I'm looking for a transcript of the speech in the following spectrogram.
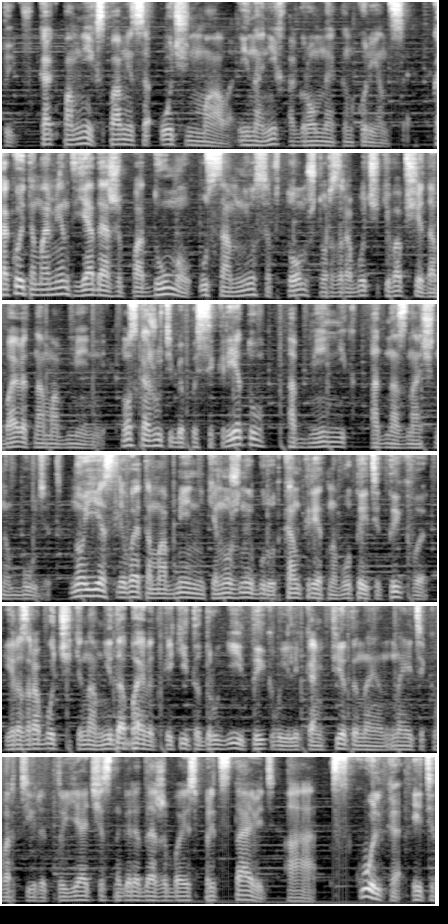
тыкв. Как по мне, их спавнится очень мало, и на них огромная конкуренция. В какой-то момент я даже подумал, усомнился в том, что разработчики вообще добавят нам обменник. Но скажу тебе по секрету, обменник однозначно будет. Но если в этом обменнике нужны будут конкретно вот эти тыквы, и разработчики нам не добавят какие-то другие тыквы или конфеты на, на эти квартиры, то я, честно говоря, даже боюсь представить, а сколько эти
